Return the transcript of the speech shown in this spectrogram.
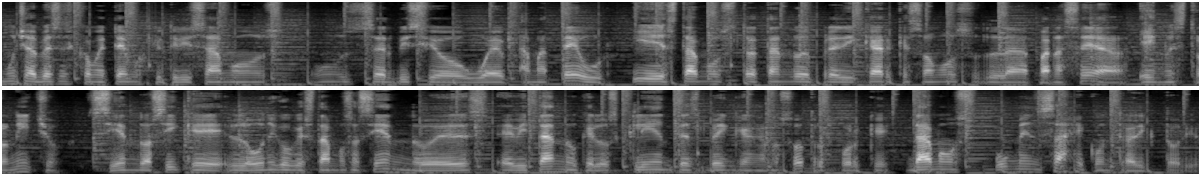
Muchas veces cometemos que utilizamos un servicio web amateur y estamos tratando de predicar que somos la panacea en nuestro nicho siendo así que lo único que estamos haciendo es evitando que los clientes vengan a nosotros porque damos un mensaje contradictorio.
